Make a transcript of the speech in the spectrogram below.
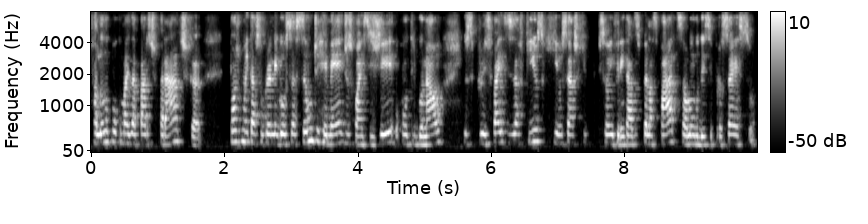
falando um pouco mais da parte prática, pode comentar sobre a negociação de remédios com a SG ou com o tribunal e os principais desafios que você acha que são enfrentados pelas partes ao longo desse processo?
